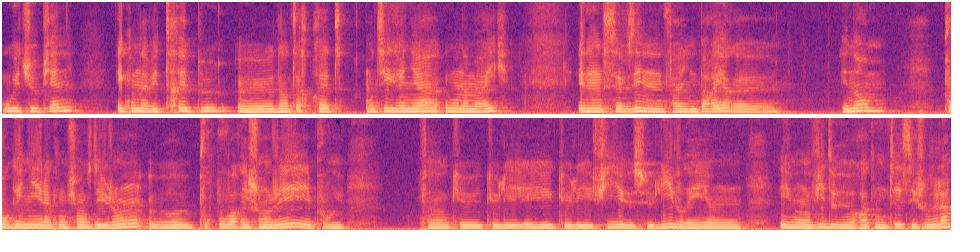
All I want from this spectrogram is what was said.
ou éthiopiennes et qu'on avait très peu d'interprètes en tigrinya ou en amérique. Et donc ça faisait une, une barrière énorme pour gagner la confiance des gens, euh, pour pouvoir échanger et pour que, les, filles se livrent et ont, envie de raconter ces choses-là.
